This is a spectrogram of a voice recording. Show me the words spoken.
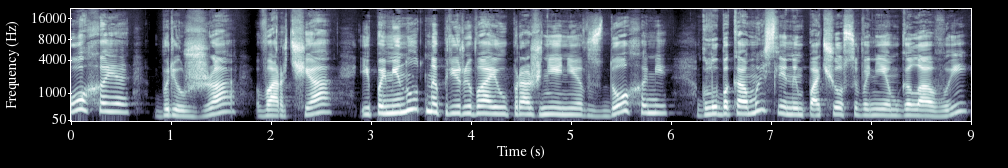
охая, брюзжа, ворча и поминутно прерывая упражнения вздохами, глубокомысленным почесыванием головы,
